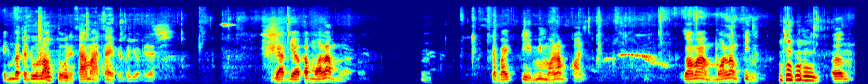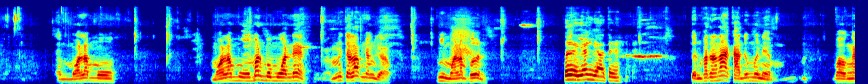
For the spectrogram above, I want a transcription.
เห็นวัสดุรอบตัวเนี่ยสามารถใช้เป็นประโยชน์ได้เลยแบบเดียวกับหมอลำเหรออืมแต่ใบกีมีหมอลำก่อนก็ว่าหมอลำสิ่ง เออหมอลำหมู หมอลำหมูมันบ่มวนเนี่ยมันจะรับอย่างเดียวมีหมอลำเพิ่นเปื่อยอย่างเดียวเตะจนพัฒนาการทุกมือเนี่ยบอกไง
